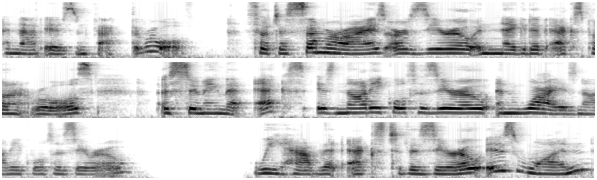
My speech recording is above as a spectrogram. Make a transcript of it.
And that is, in fact, the rule. So to summarize our 0 and negative exponent rules, assuming that x is not equal to 0 and y is not equal to 0, we have that x to the 0 is 1,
